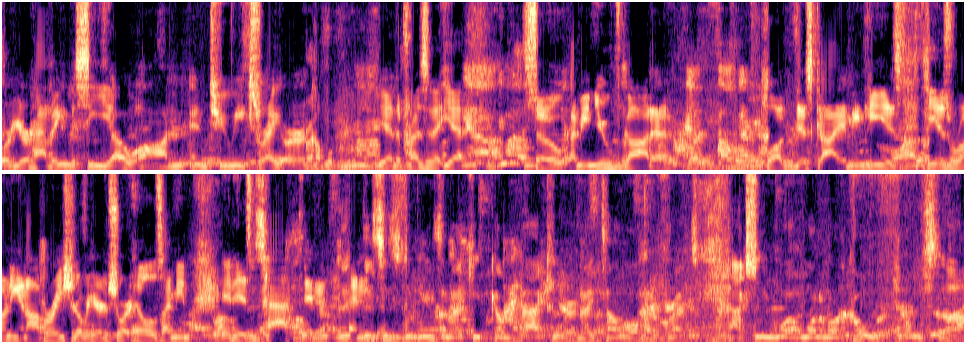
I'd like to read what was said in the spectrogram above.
or you're having the CEO on in two weeks, right? Or a couple? Yeah, the president. Yeah. So I mean, you've got to plug this guy. I mean, he is he is running an operation over here in Short Hills. I mean, it is packed and and This is the reason I keep coming back here, and I tell all my friends. Actually, one of our coworkers, uh,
